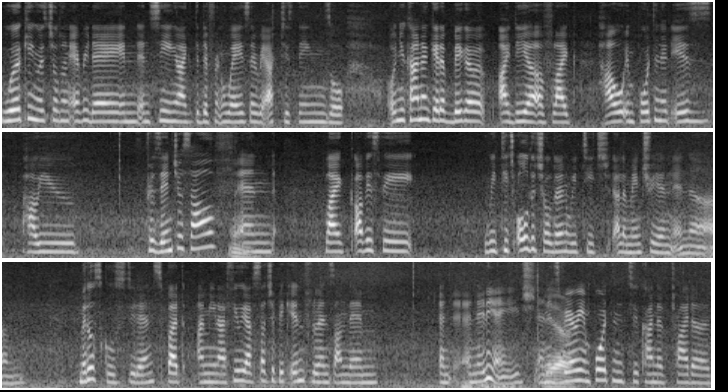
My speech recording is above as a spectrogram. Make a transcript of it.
working with children every day and, and seeing like the different ways they react to things or when you kind of get a bigger idea of like how important it is how you present yourself Mm. and like obviously we teach older children we teach elementary and, and uh, um, middle school students but i mean i feel you have such a big influence on them and at any age and it's very important to kind of try to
